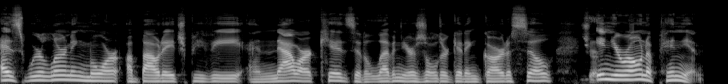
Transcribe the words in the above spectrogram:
As we're learning more about HPV, and now our kids at 11 years old are getting Gardasil, sure. in your own opinion,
